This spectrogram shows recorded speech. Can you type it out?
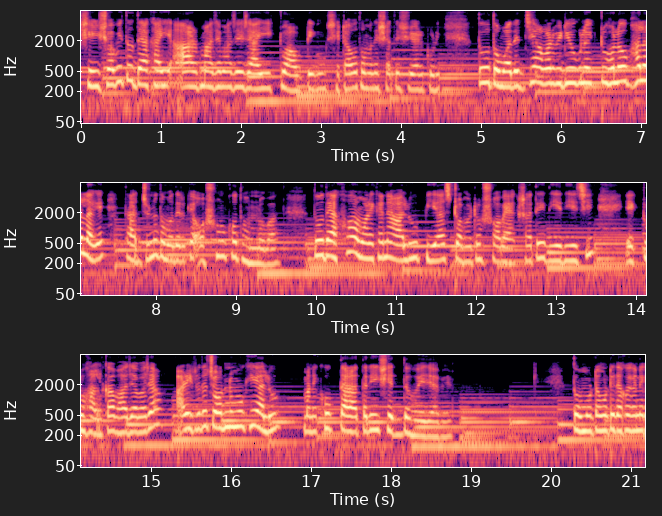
সেই সবই তো দেখাই। আর মাঝে মাঝে যাই একটু আউটিং সেটাও তোমাদের সাথে শেয়ার করি। তো তোমাদের যে আমার ভিডিওগুলো একটু হলেও ভালো লাগে, তার জন্য তোমাদেরকে অসংখ্য ধন্যবাদ। তো দেখো, আমার এখানে আলু, পেঁয়াজ, টমেটো সব একসাথেই দিয়ে দিয়েছি। একটু হালকা ভাজা ভাজা। আর এটা তো চন্দ্রমুখী আলু। মানে খুব তাড়াতাড়ি সেদ্ধ হয়ে যাবে। তো মোটামুটি দেখো এখানে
